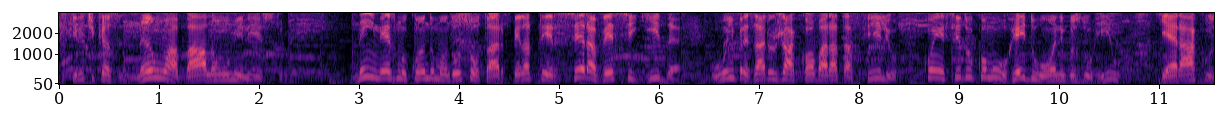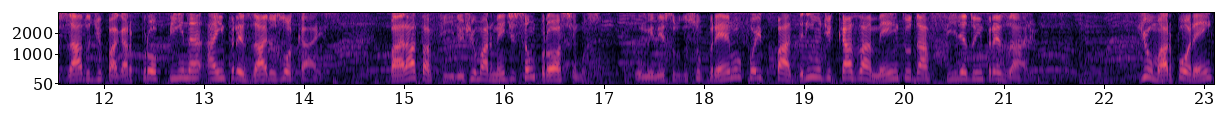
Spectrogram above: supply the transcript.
As críticas não abalam o ministro. Nem mesmo quando mandou soltar pela terceira vez seguida o empresário Jacó Barata Filho, conhecido como o rei do ônibus do Rio, que era acusado de pagar propina a empresários locais. Barata Filho e Gilmar Mendes são próximos. O ministro do Supremo foi padrinho de casamento da filha do empresário. Gilmar, porém,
